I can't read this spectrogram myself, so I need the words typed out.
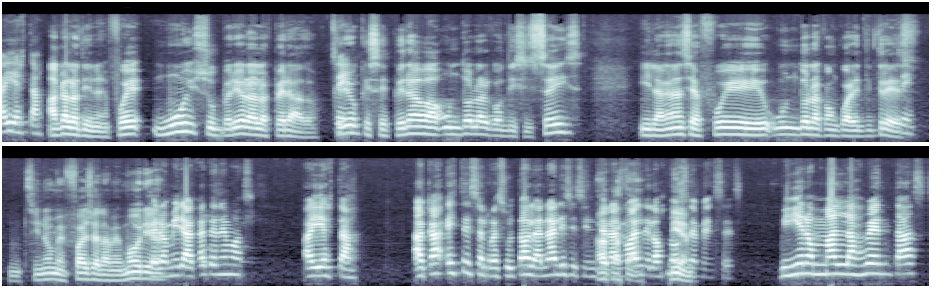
Ahí está. Acá lo tienen. Fue muy superior a lo esperado. Creo que se esperaba un dólar con 16 y la ganancia fue un dólar con 43. Si no me falla la memoria. Pero mira, acá tenemos, ahí está. Acá este es el resultado del análisis interanual de los 12 meses. Vinieron mal las ventas,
